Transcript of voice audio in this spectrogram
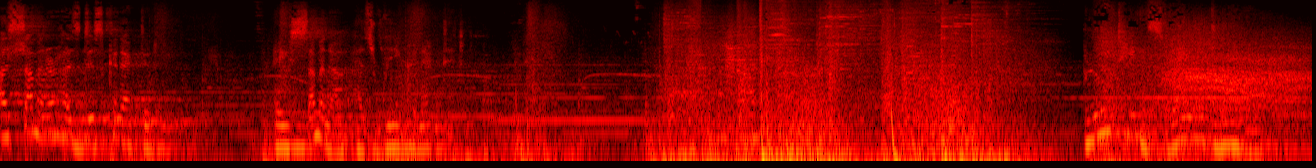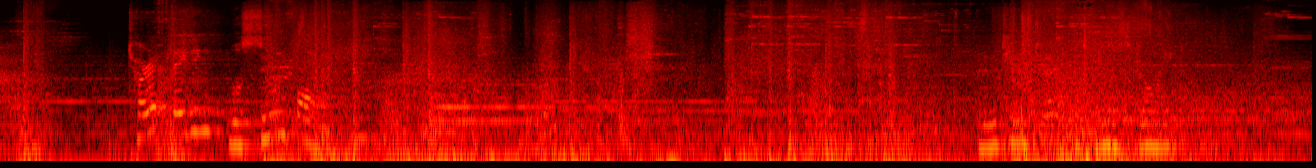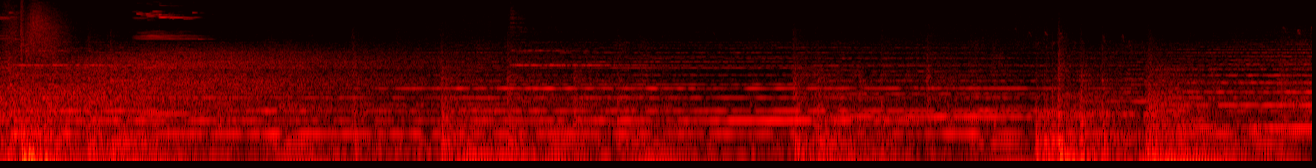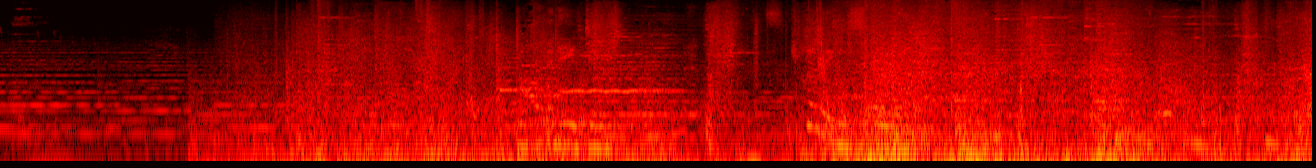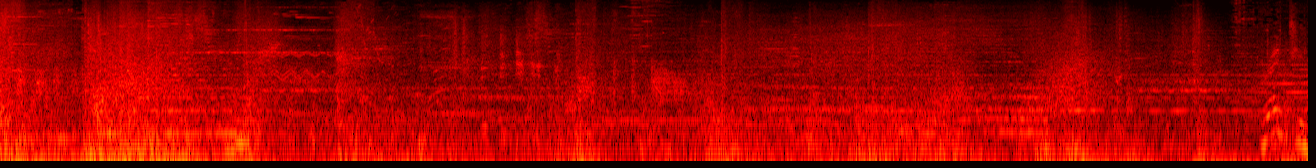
A summoner has disconnected. A summoner has reconnected. Blue team slain dragon. Turret plating will soon fall.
